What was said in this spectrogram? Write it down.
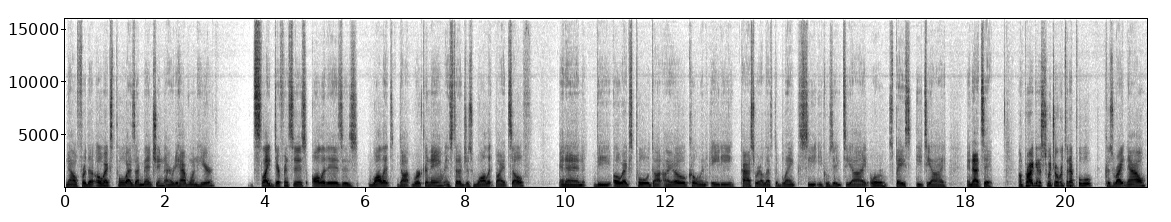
Now for the OX pool, as I mentioned, I already have one here. Slight differences. All it is is wallet.worker name instead of just wallet by itself. And then the oxpool.io colon 80 password I left a blank C equals ATI or space ETI and that's it. I'm probably going to switch over to that pool because right now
